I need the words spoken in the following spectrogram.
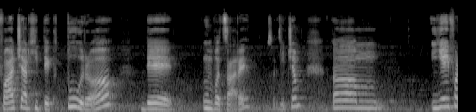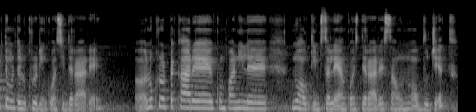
faci arhitectură de învățare, să zicem, um, iei foarte multe lucruri în considerare. Uh, lucruri pe care companiile nu au timp să le ia în considerare sau nu au buget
